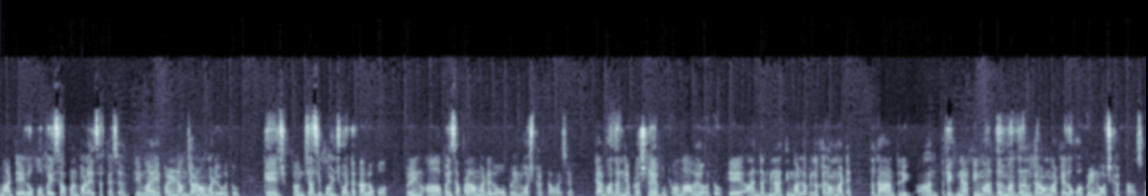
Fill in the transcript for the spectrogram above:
માટે લોકો પૈસા પણ પડાઈ શકે છે. તેમાં એ પરિણામ જાણવા મળ્યું હતું કે પંચ્યાસી પોઈન્ટ છ ટકા લોકો બ્રેન પૈસા પડાવવા માટે લોકો બ્રેન વોશ કરતા હોય છે. ત્યારબાદ અન્ય પ્રશ્ન એ પૂછવામાં આવ્યો હતો કે આંતર જ્ઞાતિમાં લગ્ન કરવા માટે તથા આંતરિક આંતરિક જ્ઞાતિમાં ધર્માંતરણ કરવા માટે લોકો બ્રેન વોશ કરતા હોય છે.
